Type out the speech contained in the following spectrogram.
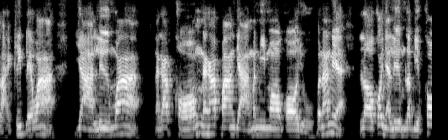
หลายคลิปแล้วว่า อย่าลืมว่า นะครับของนะครับบางอย่างมันมีมอกออยู่ เพราะนั้นเนี่ยเราก็อย่าลืมระเบียบข้อ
